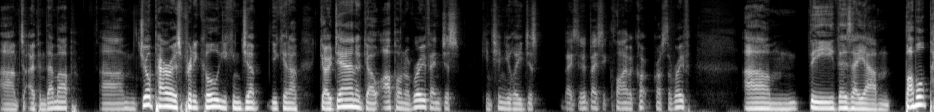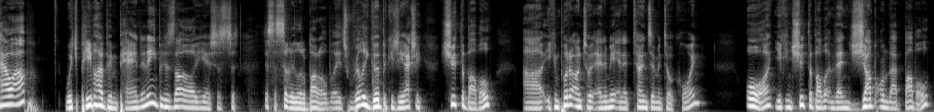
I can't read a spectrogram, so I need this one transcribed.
um, to open them up. Um, Drill Power is pretty cool. You can jump, you can uh, go down or go up on a roof and just continually just basically basically climb across the roof. Um, the there's a um, bubble power up which people have been panning because oh yeah, it's just just, just a silly little bottle, but it's really good because you actually shoot the bubble. Uh, you can put it onto an enemy and it turns them into a coin, or you can shoot the bubble and then jump on that bubble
